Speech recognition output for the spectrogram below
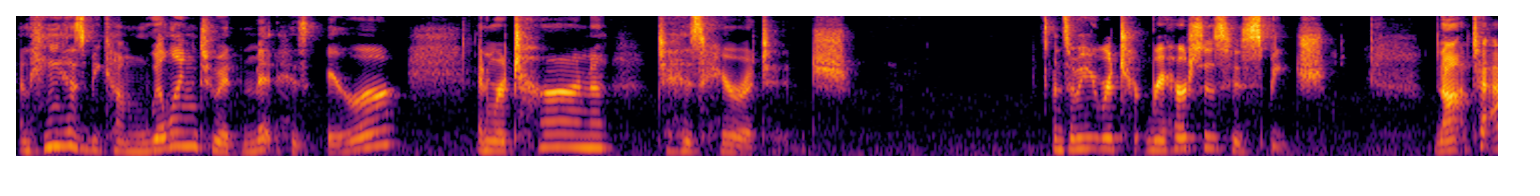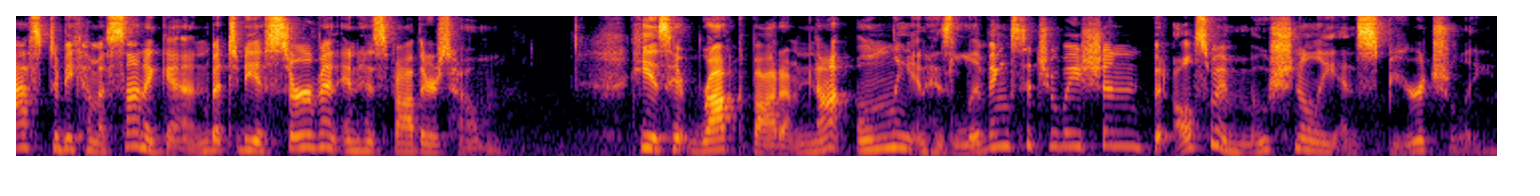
and he has become willing to admit his error and return to his heritage. And so he re- rehearses his speech, not to ask to become a son again, but to be a servant in his father's home. He has hit rock bottom not only in his living situation, but also emotionally and spiritually.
